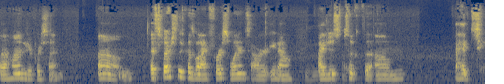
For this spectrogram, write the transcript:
A 100%. Um, especially because when I first went into art, you know, Mhm. I just took the, um, I had t-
